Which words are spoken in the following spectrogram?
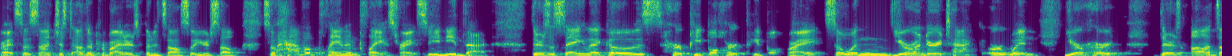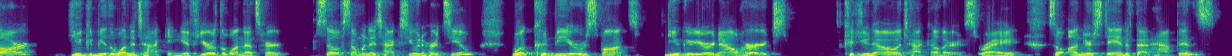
Right. So it's not just other providers, but it's also yourself. So have a plan in place, right? So you need that. There's a saying that goes, hurt people hurt people, right? So when you're under attack or when you're hurt, there's odds are you could be the one attacking if you're the one that's hurt. So if someone attacks you and hurts you, what could be your response? You, you're now hurt could you now attack others right? So understand if that happens.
